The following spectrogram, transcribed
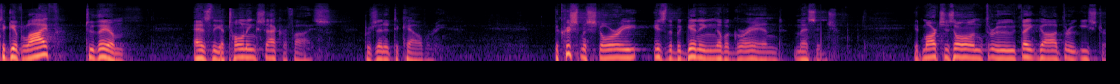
To give life to them as the atoning sacrifice presented to Calvary. The Christmas story is the beginning of a grand message. It marches on through, thank God, through Easter.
